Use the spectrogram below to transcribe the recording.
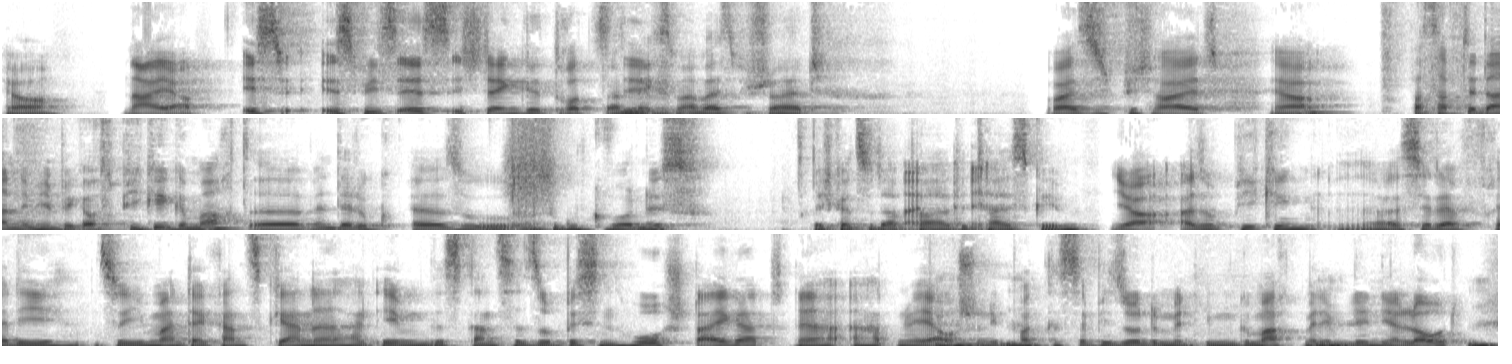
Ja, naja, ist, ist wie es ist. Ich denke trotzdem. Beim nächsten Mal weiß Bescheid. Weiß ich Bescheid, ja. Was habt ihr dann im Hinblick aufs Peaking gemacht, äh, wenn der Look äh, so, so gut geworden ist? Vielleicht kannst du da ein paar Nein, Details geben. Ja, also Peking, da ist ja der Freddy so jemand, der ganz gerne halt eben das Ganze so ein bisschen hochsteigert. Ne? Hatten wir ja auch mhm. schon die mhm. Podcast-Episode mit ihm gemacht, mit mhm. dem Linear Load. Mhm.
